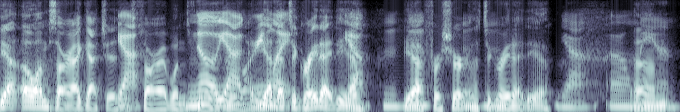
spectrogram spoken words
yeah. Oh, I'm sorry. I got you. Yeah. Sorry, I wasn't. No, yeah, Greenlight. green yeah. That's a great idea. Yeah. Mhm. Yeah, for sure. That's a great idea. yeah. Oh Um, man.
